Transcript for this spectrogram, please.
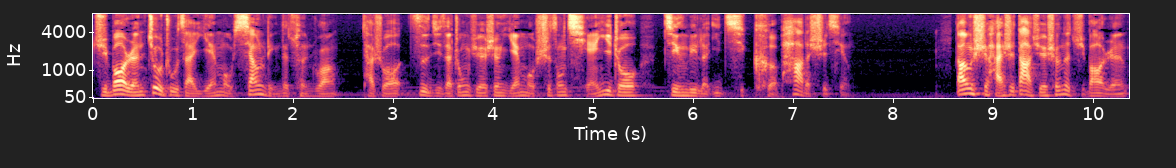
举报人就住在严某相邻的村庄，他说自己在中学生严某失踪前一周经历了一起可怕的事情。当时还是大学生的举报人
